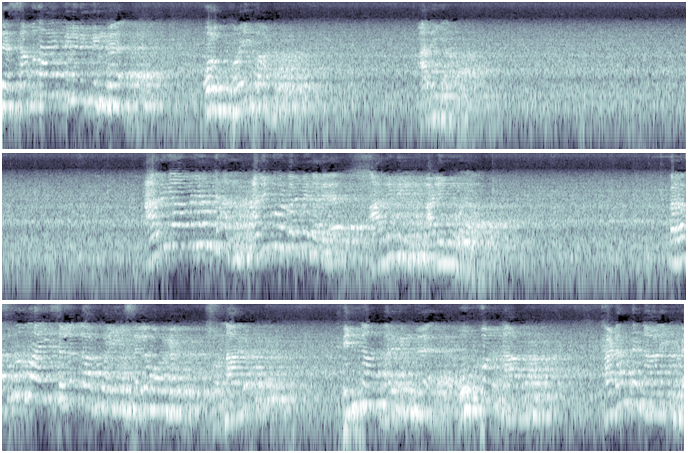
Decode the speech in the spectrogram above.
இந்த சமுதாயத்தில் இருக்கின்ற ஒரு குறைபாடு அறியாமை. அறியாமல் இருந்தால் அழிவுகள் வருமே தவிர அறிவில் அழிவு வராது. இப்ப ரசூலுல்லாஹி ஸல்லல்லாஹு அலைஹி வஸல்லம் அவர்கள் சொன்னார்கள் பின்னால் வருகின்ற ஒவ்வொரு நாளும் கடந்த நாளை விட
